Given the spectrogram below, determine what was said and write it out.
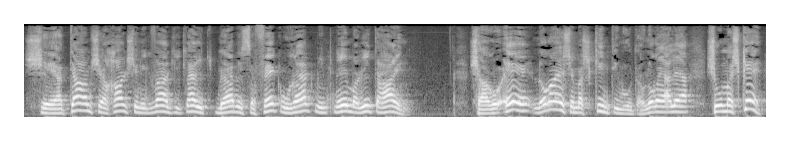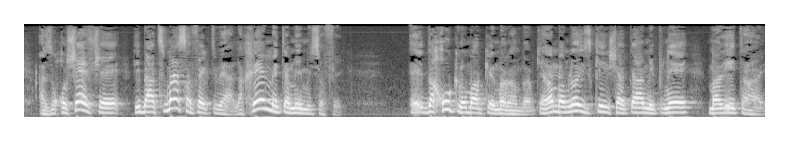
שהטעם שאחר שנגבה הכיכר היא טמאה בספק הוא רק מפני מראית העין. שהרועה לא רואה שמשקים טימאו אותה, הוא לא רואה עליה שהוא משקה, אז הוא חושב שהיא בעצמה ספק טמאה, לכן מטמאים מספק. אה, דחוק לומר כן ברמב"ם, כי הרמב"ם לא הזכיר שהטעם מפני מראית העין.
